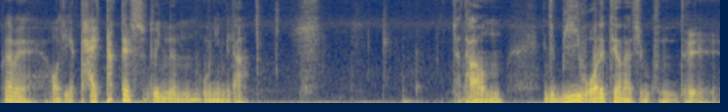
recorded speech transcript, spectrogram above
그 다음에 어디에 발탁될 수도 있는 운입니다. 자, 다음. 이제 미월에 태어나신 분들.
